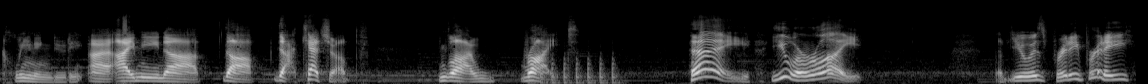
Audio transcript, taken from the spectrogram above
cleaning duty. I, I mean, uh, uh, uh ketchup. Uh, right. Hey, you were right. The view is pretty pretty.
